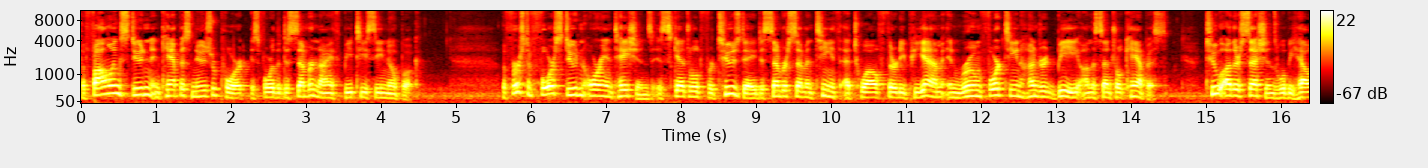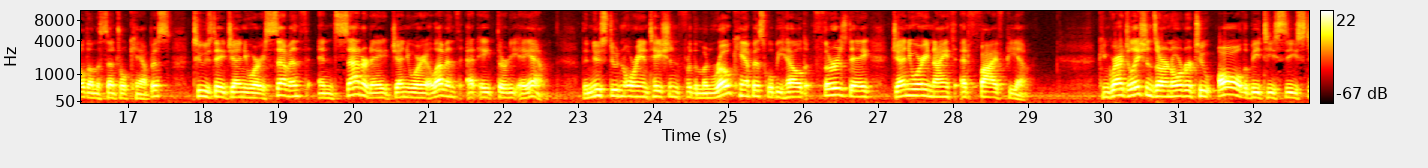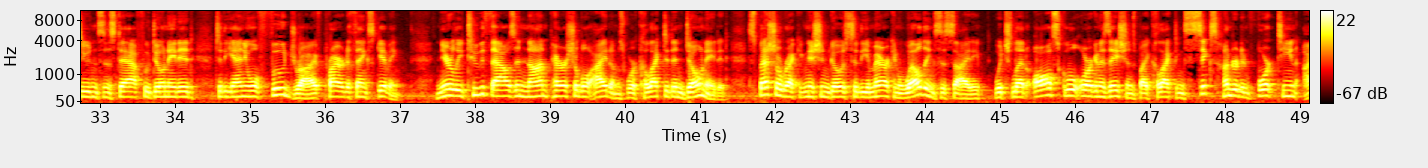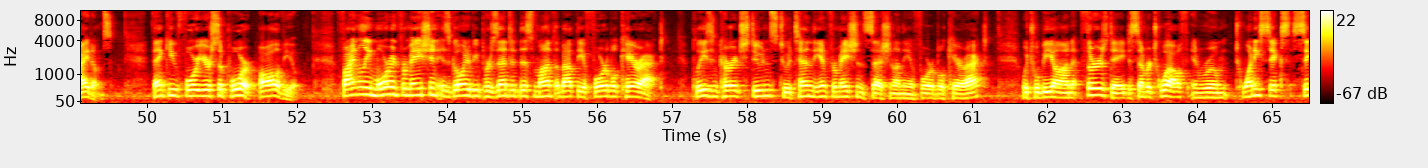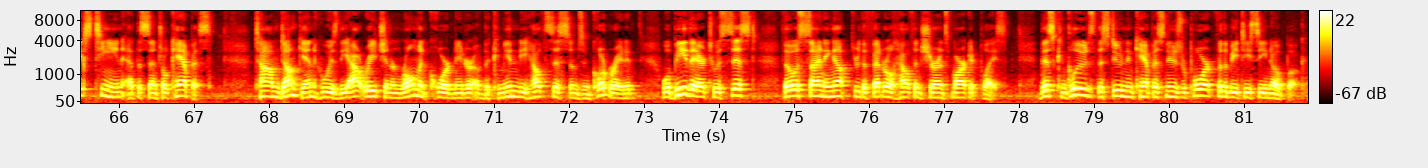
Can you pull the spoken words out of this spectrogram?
The following student and campus news report is for the December 9th BTC Notebook. The first of four student orientations is scheduled for Tuesday, December 17th at 12:30 p.m. in room 1400B on the Central Campus. Two other sessions will be held on the Central Campus, Tuesday, January 7th and Saturday, January 11th at 8:30 a.m. The new student orientation for the Monroe campus will be held Thursday, January 9th at 5 p.m. Congratulations are in order to all the BTC students and staff who donated to the annual food drive prior to Thanksgiving. Nearly 2,000 non perishable items were collected and donated. Special recognition goes to the American Welding Society, which led all school organizations by collecting 614 items. Thank you for your support, all of you. Finally, more information is going to be presented this month about the Affordable Care Act. Please encourage students to attend the information session on the Affordable Care Act, which will be on Thursday, December 12th in room 2616 at the Central Campus. Tom Duncan, who is the Outreach and Enrollment Coordinator of the Community Health Systems Incorporated, will be there to assist those signing up through the federal health insurance marketplace. This concludes the Student and Campus News Report for the BTC Notebook.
